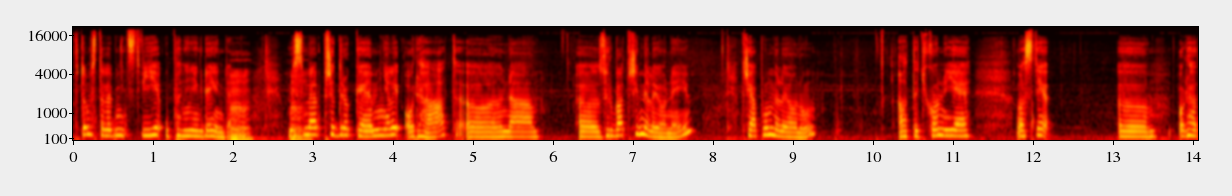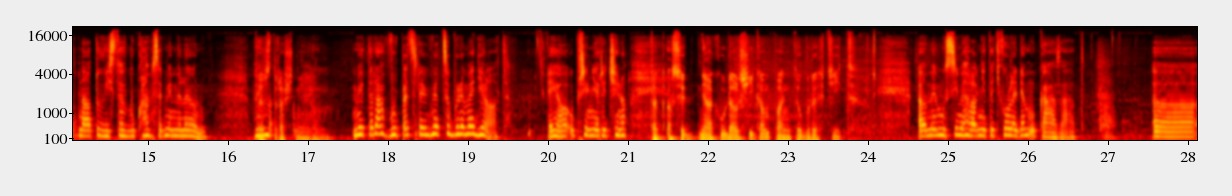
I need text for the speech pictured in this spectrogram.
v tom stavebnictví je úplně někde jinde. Hmm. My jsme před rokem měli odhad uh, na uh, zhruba 3 miliony, 3,5 milionu a teď je vlastně uh, odhad na tu výstavbu kolem 7 milionů. To je strašný, no. My teda vůbec nevíme, co budeme dělat. Jo, upřímně řečeno, Tak asi nějakou další kampaň to bude chtít. my musíme hlavně teď lidem ukázat, eh,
